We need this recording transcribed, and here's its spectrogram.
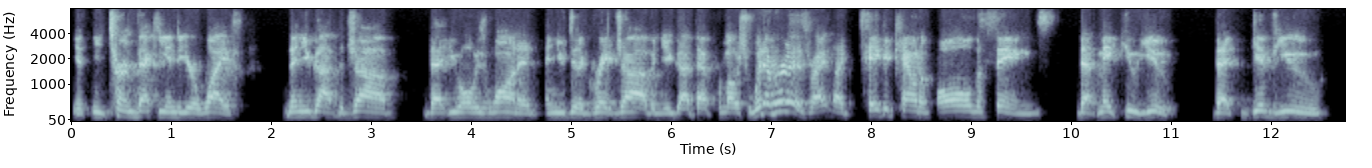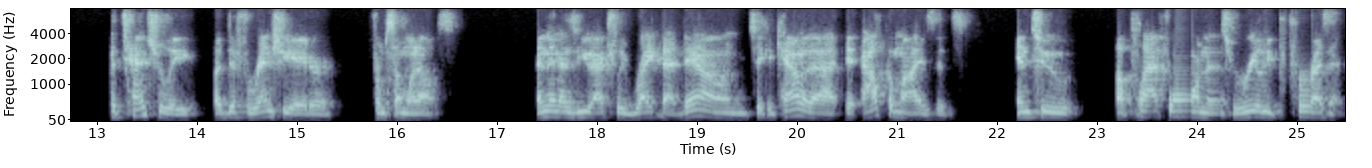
You, you turned Becky into your wife, then you got the job that you always wanted and you did a great job and you got that promotion, whatever it is, right? Like take account of all the things that make you you, that give you potentially a differentiator from someone else. And then as you actually write that down, take account of that, it alchemizes into a platform that's really present,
